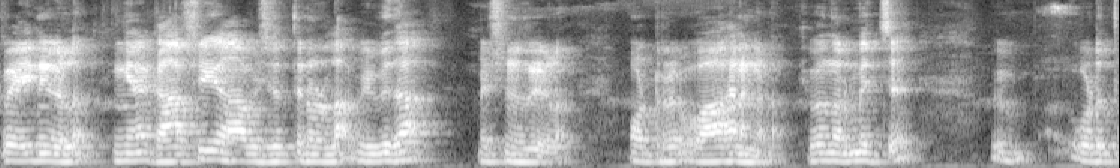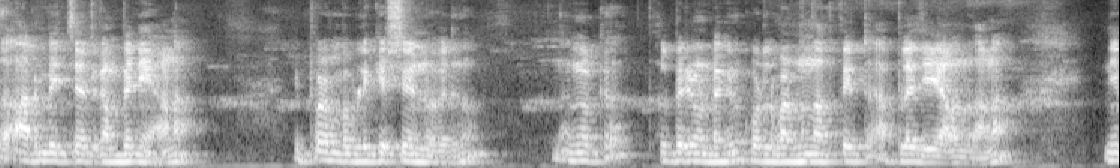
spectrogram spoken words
ക്രെയിനുകളും ഇങ്ങനെ കാർഷിക ആവശ്യത്തിനുള്ള വിവിധ മെഷീനറികൾ മോട്ടോർ വാഹനങ്ങൾ ഇവ നിർമ്മിച്ച് കൊടുത്ത് ആരംഭിച്ച ഒരു കമ്പനിയാണ്. ഇപ്പോഴും പബ്ലിക്കേഷൻ വരുന്നു. നിങ്ങൾക്ക് താല്പര്യമുണ്ടെങ്കിൽ കൂടുതൽ പഠനം നടത്തിയിട്ട് അപ്ലൈ ചെയ്യാവുന്നതാണ്. ഇനി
